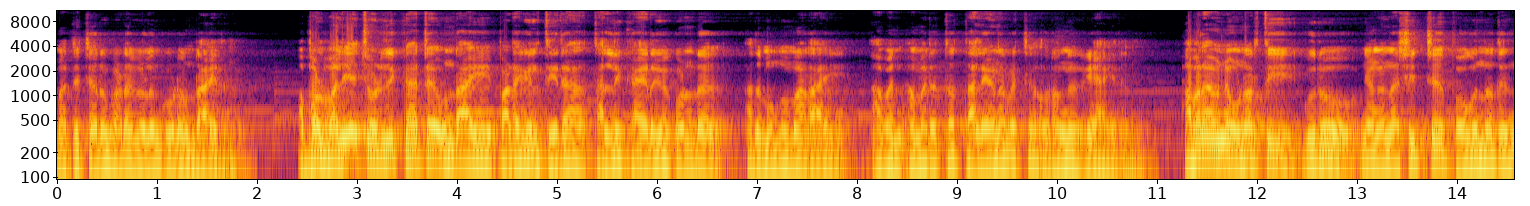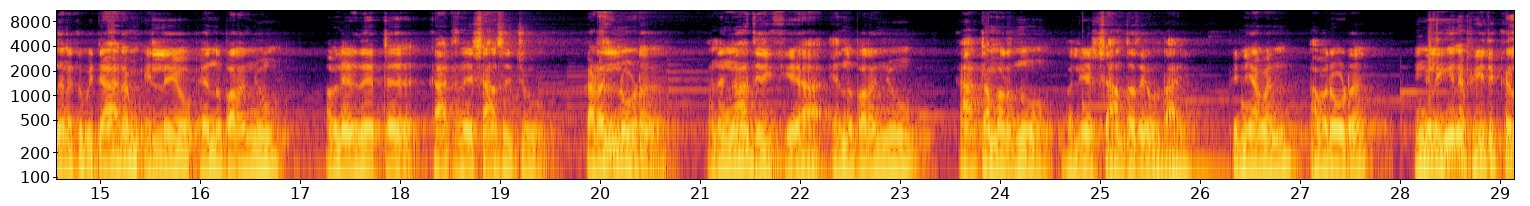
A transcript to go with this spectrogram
മറ്റ് ചെറുപടകുകളും കൂടെ ഉണ്ടായിരുന്നു. അപ്പോൾ വലിയ ചുഴലിക്കാറ്റ് ഉണ്ടായി പടകിൽ തിര തള്ളിക്കയറുക കൊണ്ട് അത് മുങ്ങുമാറായി. അവൻ അമരത്ത് തലേണ വെച്ച് ഉറങ്ങുകയായിരുന്നു. അവർ അവനെ ഉണർത്തി ഗുരു ഞങ്ങൾ നശിച്ച് പോകുന്നതിൽ നിനക്ക് വിചാരം ഇല്ലയോ? എന്ന് പറഞ്ഞു. അവൻ എഴുന്നേറ്റ് കാറ്റിനെ ശാസിച്ചു. കടലിനോട് അനങ്ങാതിരിക്കുക എന്ന് പറഞ്ഞു. കാറ്റമർന്നു വലിയ ശാന്തതയുണ്ടായി. പിന്നെ അവൻ അവരോട് നിങ്ങൾ ഇങ്ങനെ ഭീരുക്കൾ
